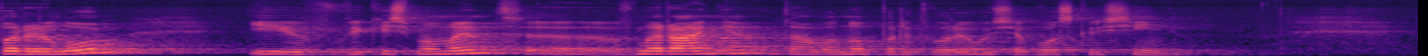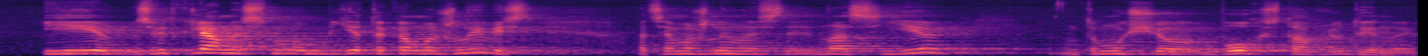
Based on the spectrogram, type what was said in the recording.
перелом, і в якийсь момент е, вмирання да, воно перетворилося в Воскресіння. І звідкля нас є така можливість, а ця можливість в нас є, тому що Бог став людиною.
